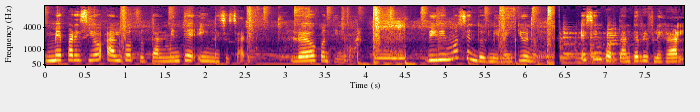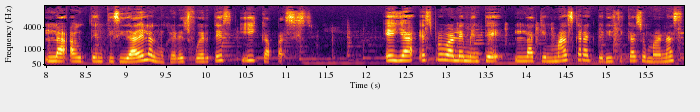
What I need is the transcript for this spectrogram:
Me pareció algo totalmente innecesario. Luego continúa. Vivimos en 2021. Es importante reflejar la autenticidad de las mujeres fuertes y capaces. Ella es probablemente la que más características humanas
